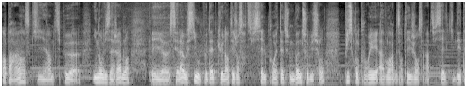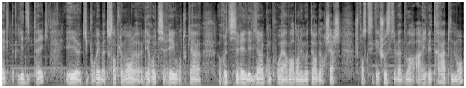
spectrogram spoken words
un par un, ce qui est un petit peu euh, inenvisageable. Hein. Et euh, c'est là aussi où peut-être que l'intelligence artificielle pourrait être une bonne solution, puisqu'on pourrait avoir des intelligences artificielles qui détectent les deepfakes et qui pourraient bah, tout simplement les retirer, ou en tout cas retirer les liens qu'on pourrait avoir dans les moteurs de recherche. Je pense que c'est quelque chose qui va devoir arriver très rapidement,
